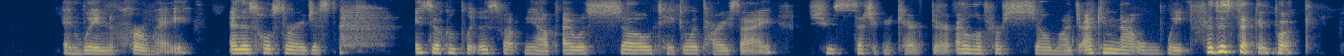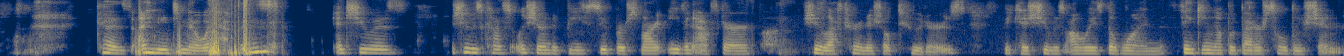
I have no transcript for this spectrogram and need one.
and win her way. And this whole story just it so completely swept me up. I was so taken with Tarisai. She was such a good character. I love her so much. I cannot wait for the second book because I need to know what happens. And she was she was constantly shown to be super smart even after she left her initial tutors because she was always the one thinking up a better solution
